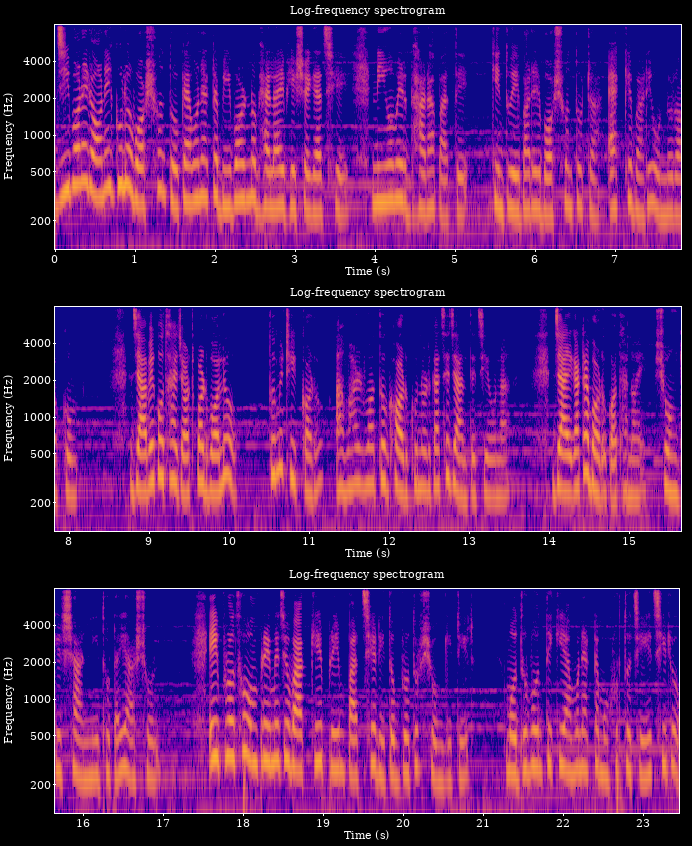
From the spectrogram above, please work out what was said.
জীবনের অনেকগুলো বসন্ত কেমন একটা বিবর্ণ ভেলায় ভেসে গেছে, নিয়মের ধারা পাতে। কিন্তু এবারের বসন্তটা একেবারে অন্যরকম। যাবে কোথায় চটপট বলো? তুমি ঠিক করো, আমার মতো ঘরকুনোর কাছে জানতে চেও না। জায়গাটা বড় কথা নয়, সঙ্গীর সান্নিধ্যটাই আসল। এই প্রথম প্রেমেজ বাক্যে প্রেম পাচ্ছে ঋতব্রতর সঙ্গীটির। মধুবন্তী কি এমন একটা মুহূর্ত চেয়েছিল?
